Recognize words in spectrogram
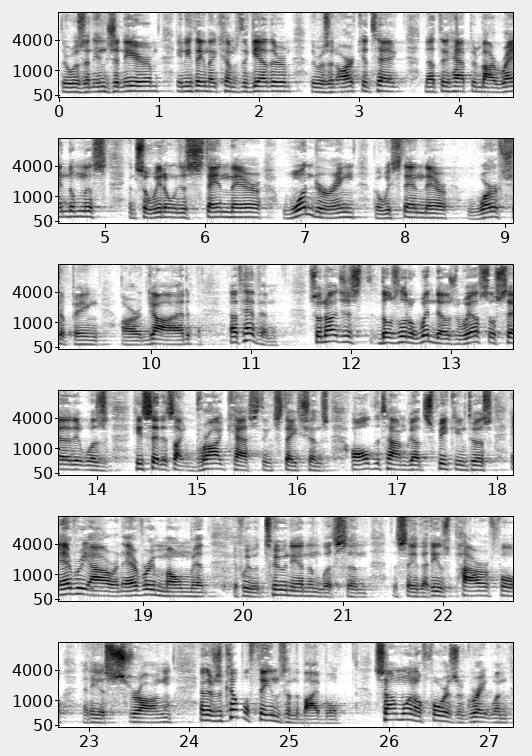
there was an engineer. Anything that comes together, there was an architect. Nothing happened by randomness. And so we don't just stand there wondering, but we stand there worshiping our God of heaven. So not just those little windows, we also said it was, he said it's like broadcasting stations. All the time God's speaking to us every hour and every moment if we would tune in and listen to say that he is powerful and he is strong. And there's a couple themes in the Bible. Psalm 104 is a great one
